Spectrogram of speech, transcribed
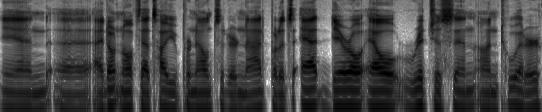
and uh, I don't know if that's how you pronounce it or not, but it's at Daryl L. Richardson on Twitter.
